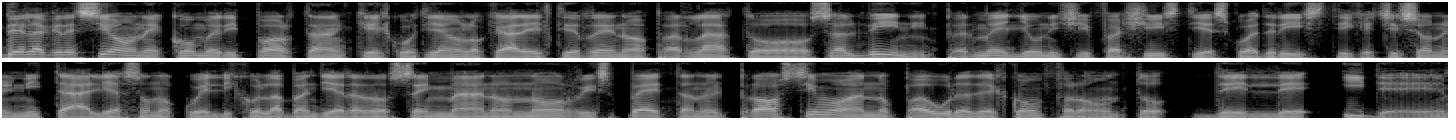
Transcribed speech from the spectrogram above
Dell'aggressione, come riporta anche il quotidiano locale Il Tirreno, ha parlato Salvini. Per me gli unici fascisti e squadristi che ci sono in Italia sono quelli con la bandiera rossa in mano. Non rispettano il prossimo, hanno paura del confronto delle idee.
